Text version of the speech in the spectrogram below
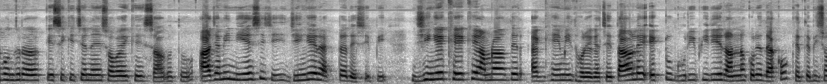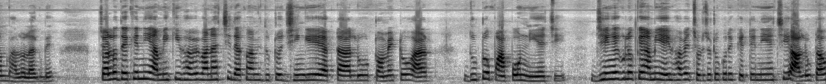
বন্ধুরা, কেসি কিচেনে সবাইকে স্বাগত। আজ আমি নিয়ে এসেছি ঝিঙের একটা রেসিপি। ঝিঙে খেয়ে খেয়ে আমাদের একঘেয়েমি ধরে গেছে। তাহলে একটু ঘুরি ফিরিয়ে রান্না করে দেখো, খেতে ভীষণ ভালো লাগবে। চলো দেখে নিই আমি কীভাবে বানাচ্ছি। দেখো, আমি দুটো ঝিঙে, একটা আলু, টমেটো আর দুটো পাঁপড় নিয়েছি। ঝিঙেগুলোকে আমি এইভাবে ছোট ছোট করে কেটে নিয়েছি, আলুটাও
